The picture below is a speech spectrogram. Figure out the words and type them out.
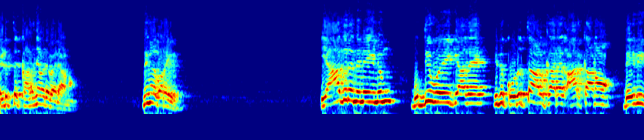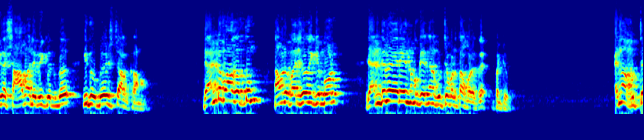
എടുത്ത് കളഞ്ഞവരുടെ പേരാണോ നിങ്ങൾ പറയൂ. യാതൊരു നിലയിലും ബുദ്ധി ഉപയോഗിക്കാതെ ഇത് കൊടുത്ത ആൾക്കാർ ആർക്കാണോ ദൈവിക ശാപം ലഭിക്കുന്നത്? ഇത് ഉപേക്ഷിച്ച ആൾക്കാണോ? രണ്ടു ഭാഗത്തും നമ്മൾ പരിശോധിക്കുമ്പോൾ രണ്ടുപേരെയും നമുക്ക് എങ്ങനെ കുറ്റപ്പെടുത്താൻ പറ്റും? എന്നാ കുറ്റ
